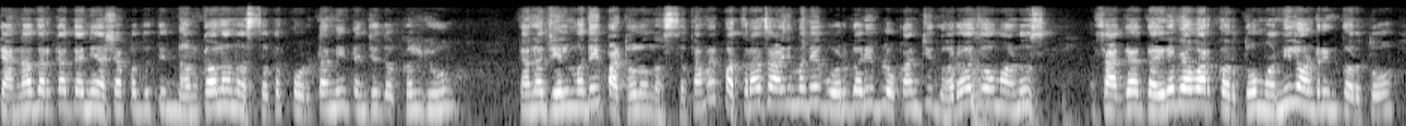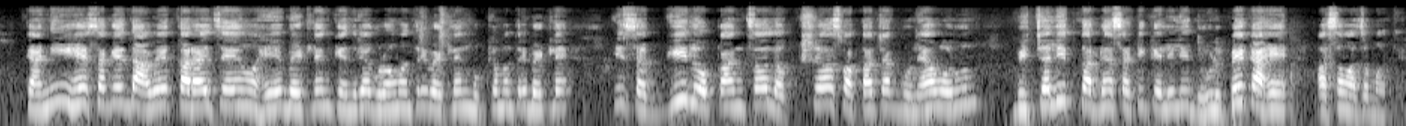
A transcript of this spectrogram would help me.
त्यांना जर का त्यांनी अशा पद्धतीने धमकावलं नसतं तर कोर्टाने त्यांची दखल घेऊन त्यांना जेलमध्येही पाठवलं नसतं. त्यामुळे पत्राचाळीमध्ये गोरगरीब लोकांची घरं जो माणूस सगळ्या गैरव्यवहार करतो मनी लॉन्ड्रिंग करतो त्यांनी हे सगळे दावे करायचे हे भेटले केंद्रीय गृहमंत्री भेटले मुख्यमंत्री भेटले ही सगळी लोकांचं लक्ष स्वतःच्या गुन्ह्यावरून विचलित करण्यासाठी केलेली धुळफेक आहे असं माझं मत आहे.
